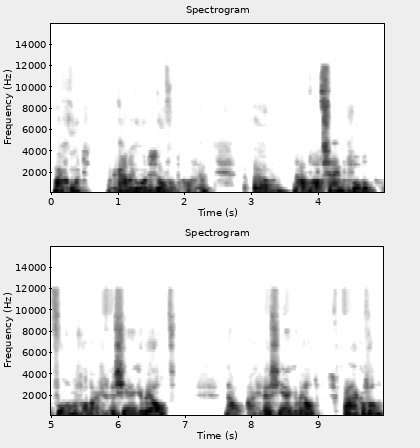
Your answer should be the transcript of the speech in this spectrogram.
Maar goed, we gaan er gewoon eens over babbelen. Um, nou, wat zijn bijvoorbeeld vormen van agressie en geweld? Nou, agressie en geweld is sprake van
